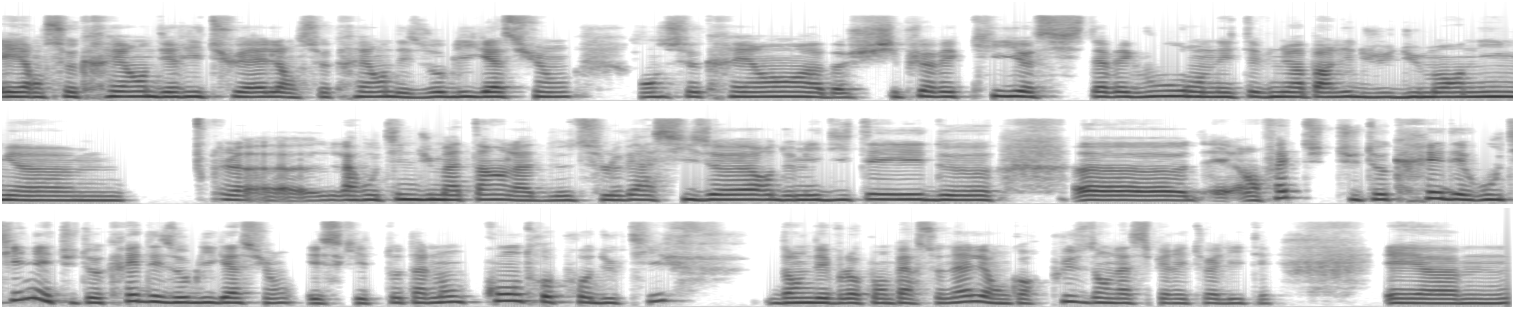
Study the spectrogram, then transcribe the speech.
Et en se créant des rituels, en se créant des obligations, en se créant, bah, je ne sais plus avec qui, si c'était avec vous, on était venu à parler du, du morning la routine du matin, là, de se lever à 6 heures, de méditer, de, euh, en fait, tu te crées des routines et tu te crées des obligations, et ce qui est totalement contre-productif dans le développement personnel et encore plus dans la spiritualité. Et, euh,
